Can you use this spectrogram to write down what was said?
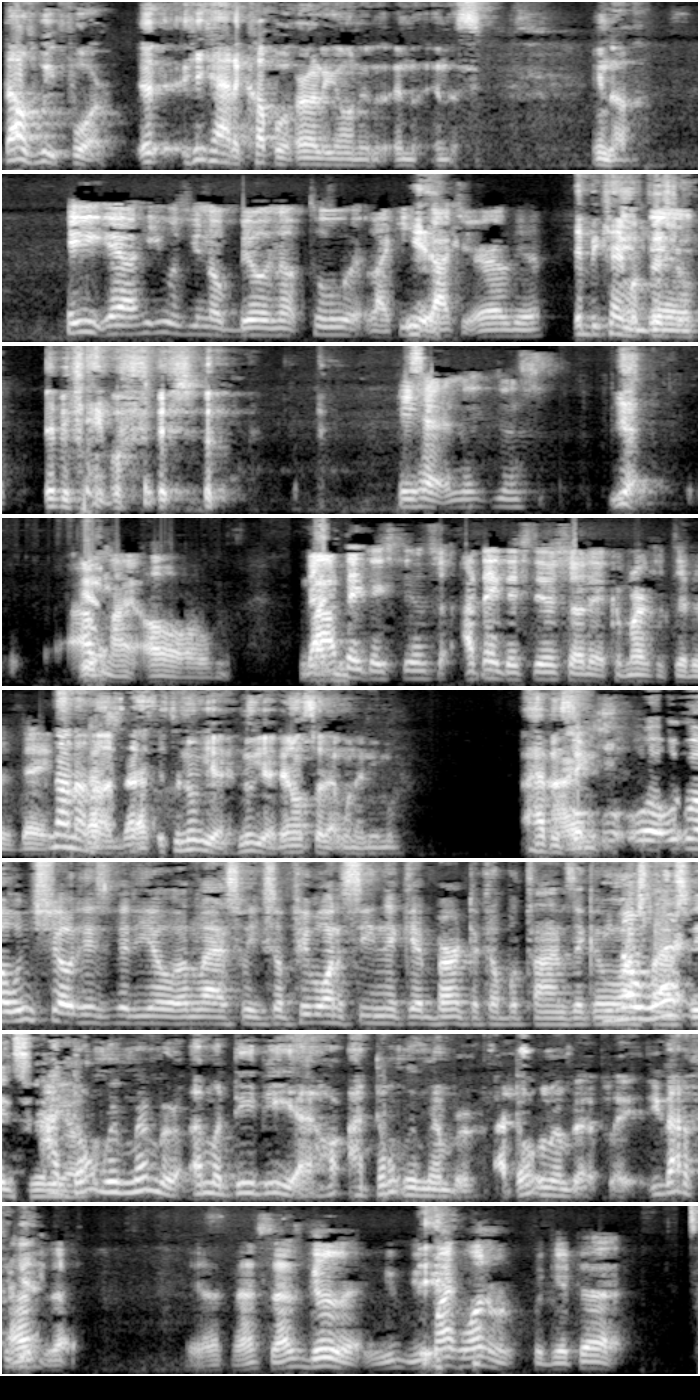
that was week four. It, he had a couple early on in the, in, in the you know. He yeah, he was you know building up to it. Like he Yeah, got you earlier, it became official. then It became official. he had and just. yeah, yeah. I'm like, oh. Now Like I think they still. I think they still show that commercial to this day. no, no, no. That's That's that's it's a new year. New year. They don't show that one anymore. I haven't all seen it. Well, well, well, we showed his video on last week, so if people want to see Nick get burnt a couple times. They can You watch last week's video. I don't remember. I'm a DB at heart. I don't remember. I don't remember that play. You got to That's forget. that. Yeah, that's that's good. You you Yeah. might want to forget that.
